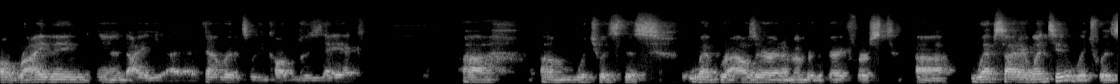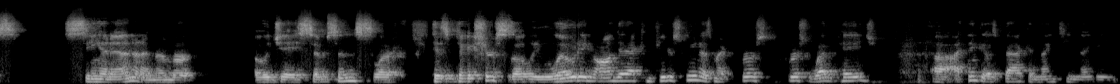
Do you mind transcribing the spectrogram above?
arriving, and I, I downloaded something called Mosaic, uh, um, which was this web browser. And I remember the very first uh, website I went to, which was CNN, and I remember O.J. Simpson, his picture slowly loading onto that computer screen as my first first web page. Uh, I think it was back in 1990,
